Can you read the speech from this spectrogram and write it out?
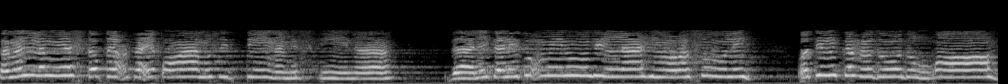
فمن لم يستطع فإطعام ستين مسكينا. ذلك لتؤمنوا بالله ورسوله وتلك حدود الله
